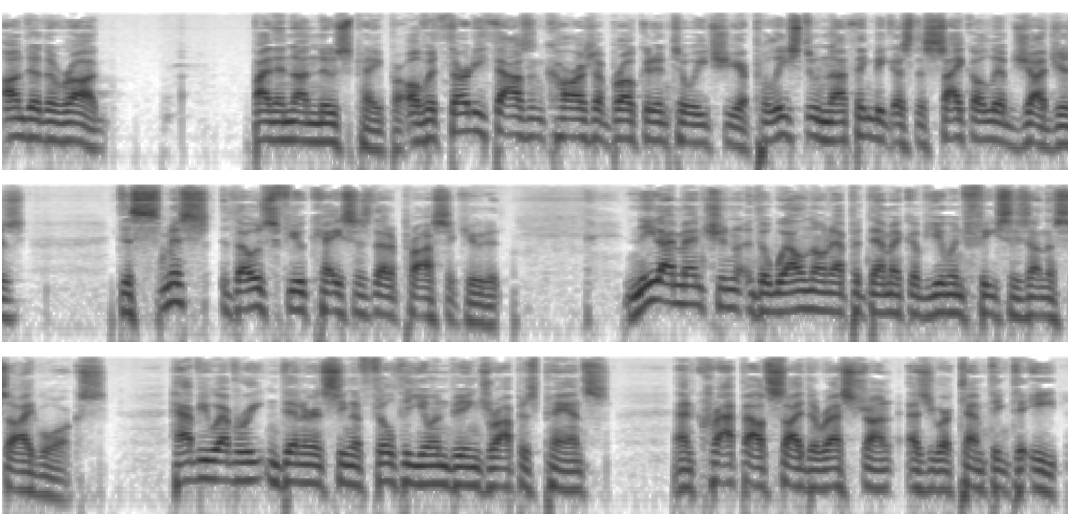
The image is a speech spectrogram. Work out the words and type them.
under the rug by the Nun newspaper. Over 30,000 cars are broken into each year. Police do nothing because the psycho lib judges dismiss those few cases that are prosecuted. Need I mention the well known epidemic of human feces on the sidewalks? Have you ever eaten dinner and seen a filthy human being drop his pants and crap outside the restaurant as you are attempting to eat?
